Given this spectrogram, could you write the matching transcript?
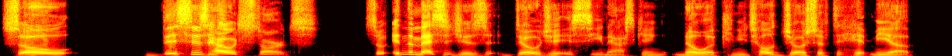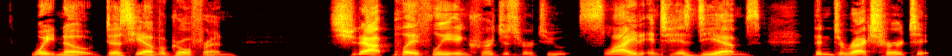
so this is how it starts. So in the messages, Doja is seen asking Noah, "Can you tell Joseph to hit me up?" Wait, no. Does he have a girlfriend? Schnapp playfully encourages her to slide into his DMs, then directs her to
